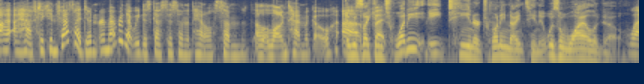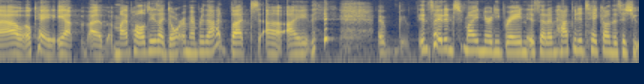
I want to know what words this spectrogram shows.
I, have to confess, I didn't remember that we discussed this on the panel some a long time ago. Uh, it was like but, in 2018 or 2019. It was a while ago. Wow. Okay. Yeah. Uh, my apologies. I don't remember that, but uh, I. insight into my nerdy brain is that I'm happy to take on this issue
